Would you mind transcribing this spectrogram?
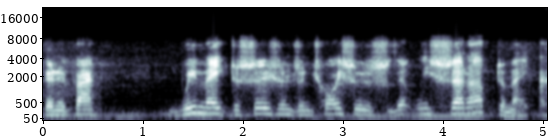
That in fact, we make decisions and choices that we set up to make.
